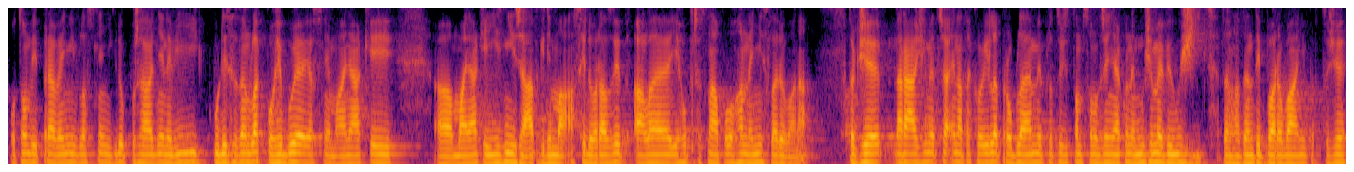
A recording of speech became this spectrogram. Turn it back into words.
po tom vypravení vlastně nikdo pořádně neví, kudy se ten vlak pohybuje. Jasně, má nějaký, má nějaký jízdní řád, kdy má asi dorazit, ale jeho přesná poloha není sledovaná. Takže narážíme třeba i na takovéhle problémy, protože tam samozřejmě jako nemůžeme využít tenhle ten typ varování, protože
